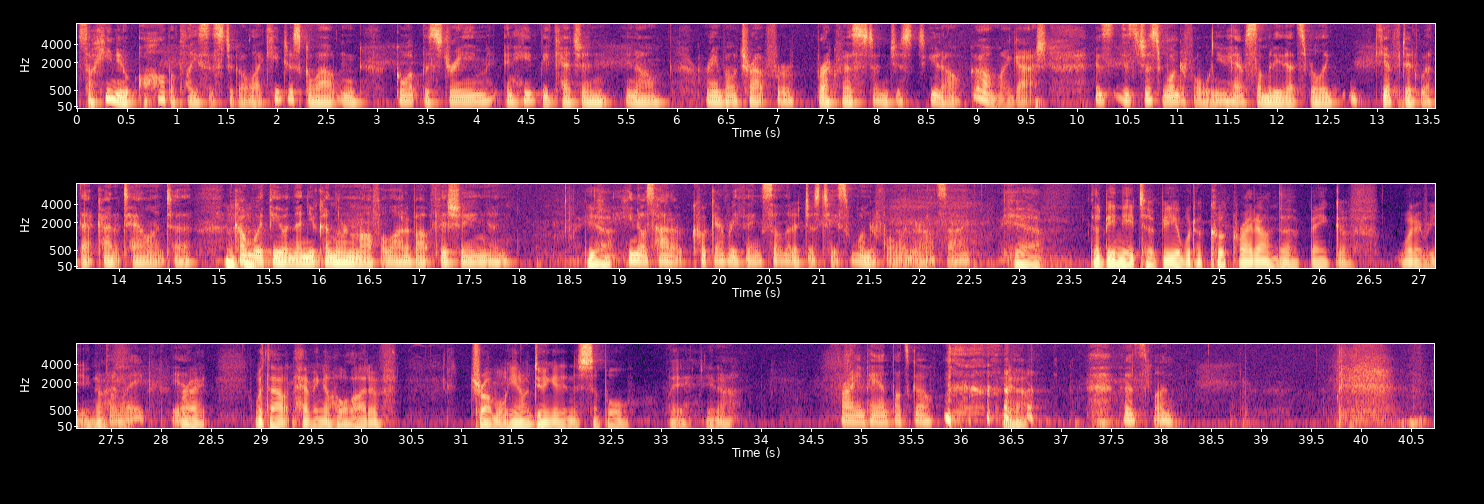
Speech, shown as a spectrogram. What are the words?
So he knew all the places to go. Like he'd just go out and go up the stream and he'd be catching, you know, rainbow trout for breakfast and just, you know, oh my gosh. It's, it's just wonderful when you have somebody that's really gifted with that kind of talent to come mm-hmm. with you and then you can learn an awful lot about fishing and Yeah. he knows how to cook everything so that it just tastes wonderful when you're outside. Yeah. That'd be neat to be able to cook right on the bank of whatever, you know. The lake, yeah. Right. Without having a whole lot of trouble, you know, doing it in a simple way, you know. Frying pan, let's go. Yeah. that's fun.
